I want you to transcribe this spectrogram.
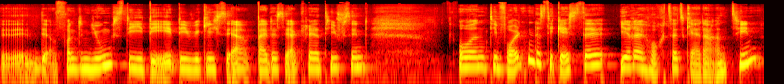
äh, von den Jungs die Idee, die wirklich sehr, beide sehr kreativ sind. Und die wollten, dass die Gäste ihre Hochzeitskleider anziehen,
